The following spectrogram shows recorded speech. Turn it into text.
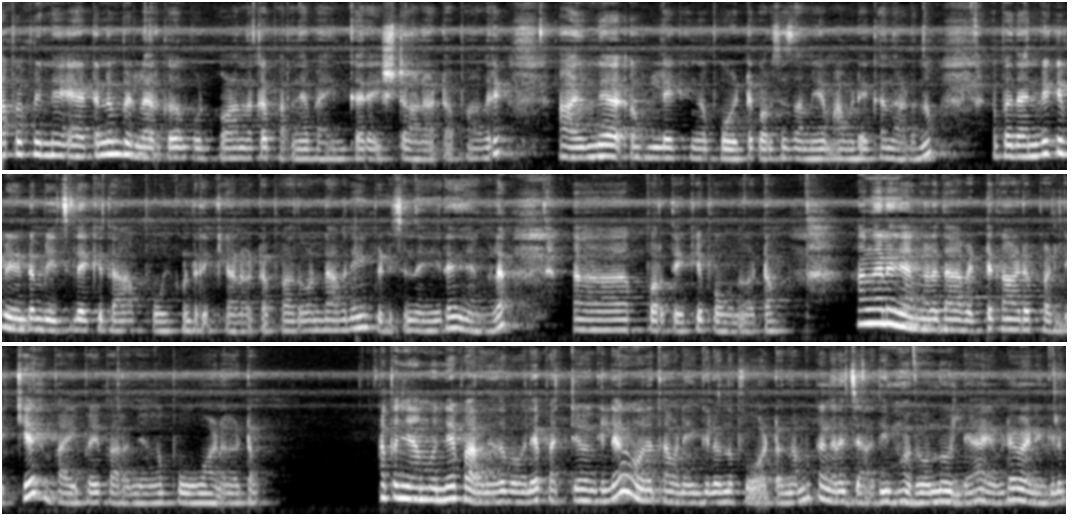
അപ്പോൾ പിന്നെ ഏട്ടനും പിള്ളേർക്ക് ഫുട്ബോൾ എന്നൊക്കെ പറഞ്ഞാൽ ഭയങ്കര ഇഷ്ടമാണ് കേട്ടോ. അപ്പോൾ അവർ അതിന്റെ ഉള്ളിലേക്ക് ഇങ്ങ് പോയിട്ട് കുറച്ച് സമയം അവിടെയൊക്കെ നടന്നു. അപ്പോൾ ധൻവിക്ക് വീണ്ടും ബീച്ചിലേക്ക് ഇതാ പോയിക്കൊണ്ടിരിക്കുകയാണ് കേട്ടോ. അപ്പോൾ അതുകൊണ്ട് അവനെയും പിടിച്ച് നേരെ ഞങ്ങൾ പുറത്തേക്ക് പോകുന്നു കേട്ടോ. അങ്ങനെ ഞങ്ങളിതാ വെട്ടുകാട് പള്ളിക്ക് ബൈ ബൈ പറഞ്ഞ് അങ്ങ് പോവുകയാണ് കേട്ടോ. അപ്പം ഞാൻ മുന്നേ പറഞ്ഞതുപോലെ പറ്റുമെങ്കിൽ ഒരു തവണയെങ്കിലും ഒന്ന് പോകട്ടോ. നമുക്കങ്ങനെ ജാതി മതമൊന്നുമില്ല. എവിടെ വേണമെങ്കിലും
